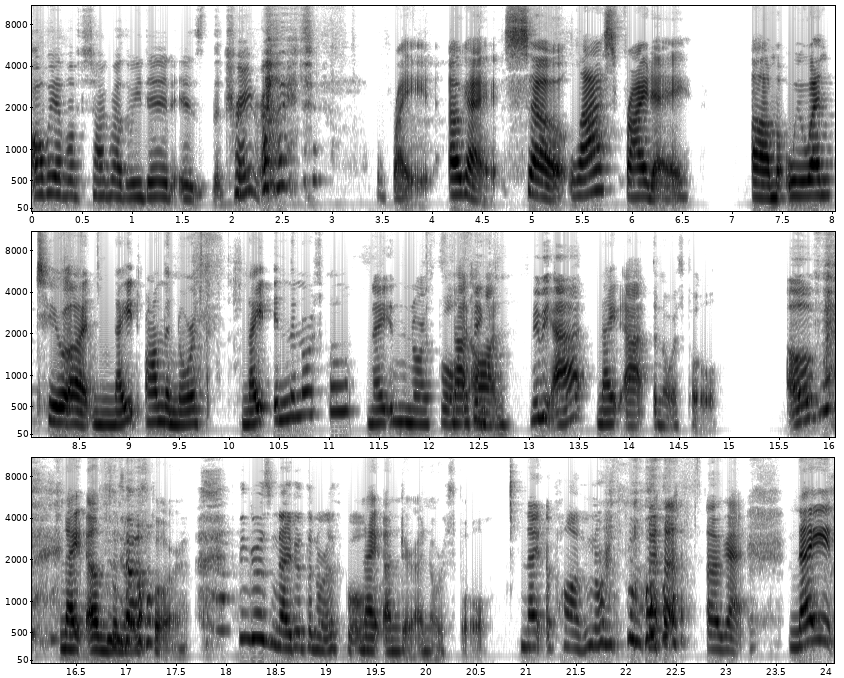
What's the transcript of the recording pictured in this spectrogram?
all we have left to talk about that we did is the train ride. Right. Okay. So last Friday, um, we went to a night on the North night in the North Pole. Night in the North Pole. I Not think on. maybe at Night at the North Pole. Of. Night of the No. North Pole. I think it was night at the North Pole. Night under a North Pole. Night upon North Pole. okay. Night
